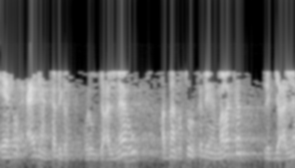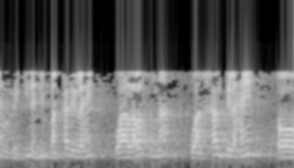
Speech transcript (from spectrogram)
يروح عادي عن كرجل ولو جعلناه أبان رسول كريه ملكا لجعلناه رجيلا نبا كرجل لهين ولا وصلنا وأنخلد لهين أو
